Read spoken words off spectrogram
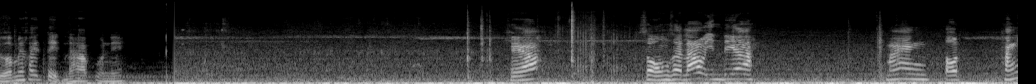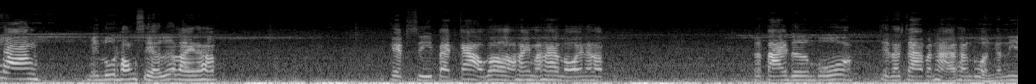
ถือว่าไม่ค่อยติดนะครับวันนี้โอเคครับ ส่งเสร็จแล้วอินเดีย แม่งตดทั้งทาง ไม่รู้ท้องเสียหรืออะไรนะครับ เก็บ 489 ก็ให้มา 500 นะครับสไตล์เดิมโบเจรจาปัญหาทางด่วนกันนี่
